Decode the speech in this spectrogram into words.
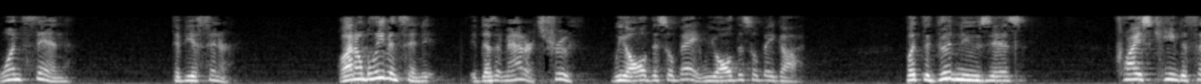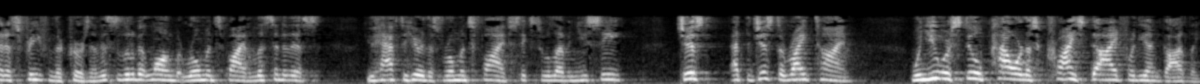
one sin to be a sinner. Well, I don't believe in sin. It, it doesn't matter. It's truth. We all disobey. We all disobey God. But the good news is Christ came to set us free from the curse. Now, this is a little bit long, but Romans 5, listen to this. You have to hear this. Romans 5, 6 to 11. You see, just at the, just the right time, when you were still powerless, Christ died for the ungodly.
